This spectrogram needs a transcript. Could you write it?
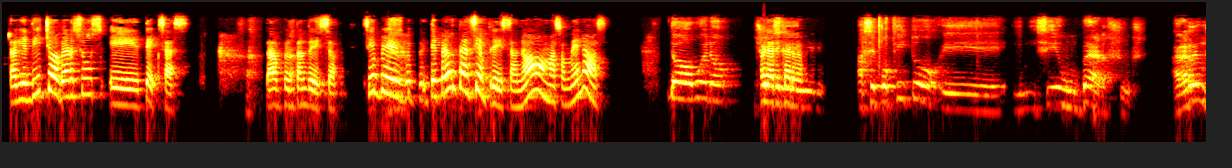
¿está bien dicho? Versus eh, Texas. Estaban preguntando eso. Siempre, te preguntan siempre eso, ¿no? Más o menos. No, bueno. Hola, Ricardo. Hace poquito eh, inicié un versus. Agarré un,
